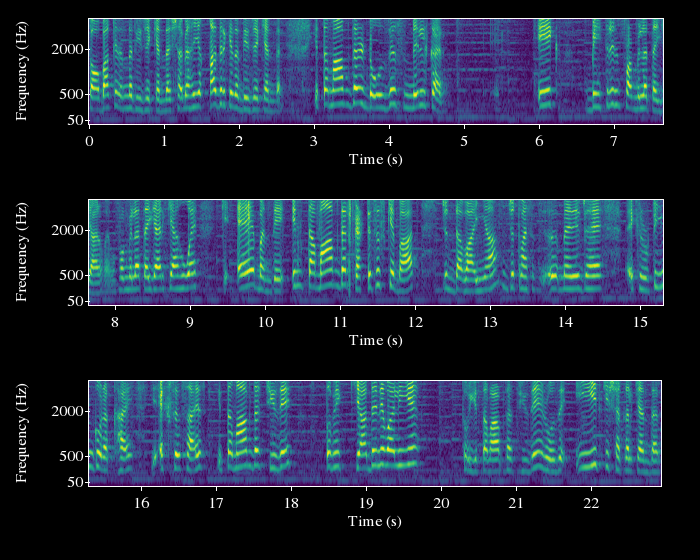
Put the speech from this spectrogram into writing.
तौबा के नतीजे के अंदर शब कद्र के नतीजे के अंदर। ये तमाम दर डोजेस मिलकर एक बेहतरीन फार्मूला तैयार हुआ है। वो फार्मूला तैयार क्या हुआ है कि ए बंदे इन तमाम दर प्रैक्टिस के बाद जो दवाइयाँ, जो तुम्हारे साथ मैंने जो है एक रूटीन को रखा है, ये एक्सरसाइज ये तमाम दर चीज़ें तुम्हें क्या देने वाली हैं? तो ये तमाम तर चीज़ें रोज़े ईद की शक्ल के अंदर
